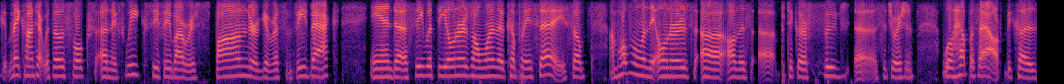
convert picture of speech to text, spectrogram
get, make contact with those folks uh, next week, see if anybody respond or give us some feedback, and uh, see what the owners on one of the companies say. So I'm hoping when the owners uh, on this uh, particular food uh, situation will help us out because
